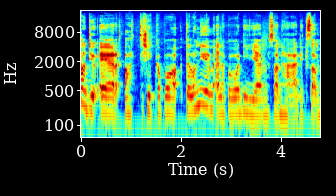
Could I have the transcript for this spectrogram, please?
Bad ju er att skicka på telonym eller på vår DM sån här liksom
